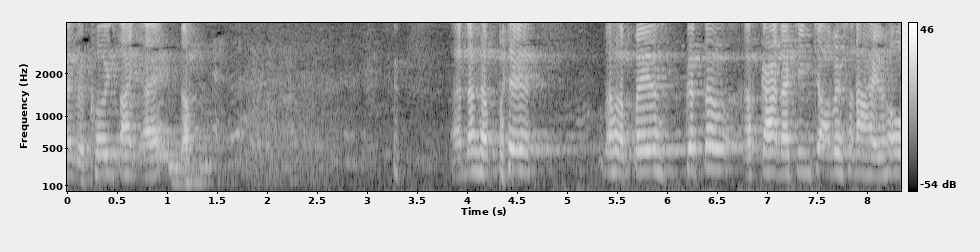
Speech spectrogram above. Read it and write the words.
ែរវាឃើញសាច់ឯងមិនដឹងអាដល់ពេលដល់ពេលគិតទៅអាការដែលជីងចក់វាស្ដាយរហូ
